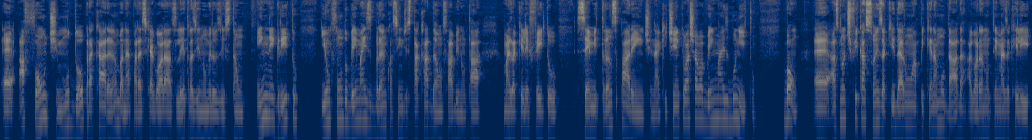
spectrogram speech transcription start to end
É, a fonte mudou pra caramba, né? Parece que agora as letras e números estão em negrito e um fundo bem mais branco, assim, destacadão, sabe? Não tá mais aquele efeito semi-transparente, né? Que tinha que eu achava bem mais bonito. Bom, é, as notificações aqui deram uma pequena mudada. Agora não tem mais aquele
